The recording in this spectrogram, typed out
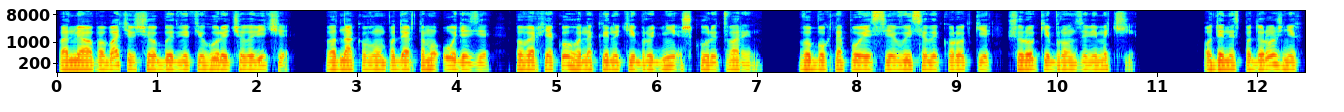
Ван Мяо побачив, що обидві фігури чоловічі в однаковому подертому одязі, поверх якого накинуті брудні шкури тварин. В обох на поясі висіли короткі широкі бронзові мечі. Один із подорожніх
